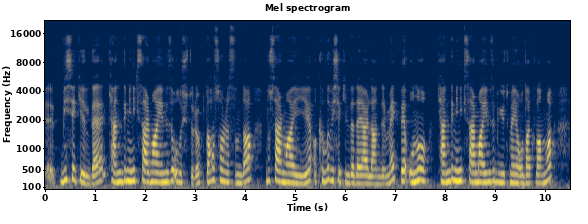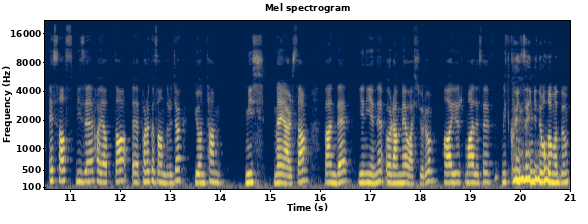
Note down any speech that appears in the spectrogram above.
e, bir şekilde kendi minik sermayemizi oluşturup daha sonrasında bu sermayeyi akıllı bir şekilde değerlendirmek ve onu kendi minik sermayemizi büyütmeye odaklanmak esas bize hayatta e, para kazandıracak yöntemmiş meğersem ben de yeni yeni öğrenmeye başlıyorum. Hayır maalesef Bitcoin zengini olamadım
